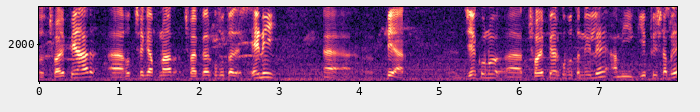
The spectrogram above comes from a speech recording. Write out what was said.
তো ছয় পেয়ার হচ্ছে কি আপনার ছয় পেয়ার কবুতর এনি পেয়ার যে কোনো ছয় পেয়ার কবুতর নিলে আমি গিফট হিসাবে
